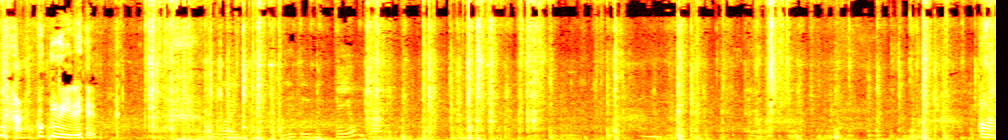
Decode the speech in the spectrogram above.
Nặng không người đẹp. Tôi quay, để tôi kéo cho ừ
